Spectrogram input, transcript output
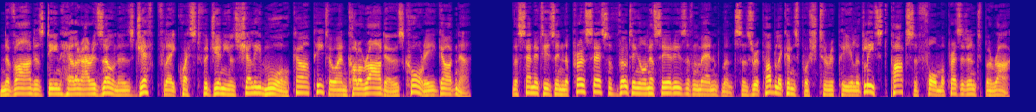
Nevada's Dean Heller Arizona's Jeff Flake West Virginia's Shelley Moore Capito and Colorado's Cory Gardner. The Senate is in the process of voting on a series of amendments as Republicans push to repeal at least parts of former President Barack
